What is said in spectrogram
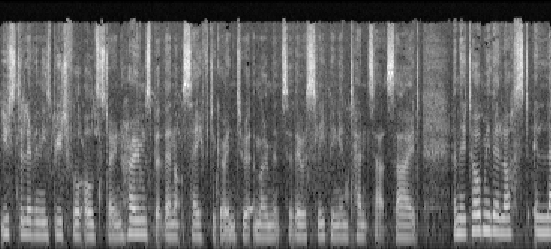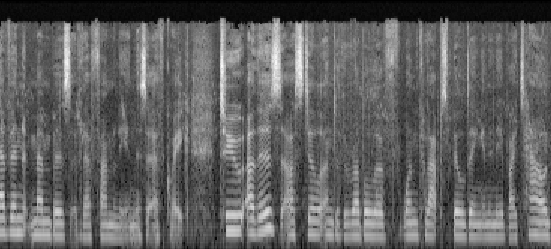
used to live in these beautiful old stone homes, but they're not safe to go into at the moment, so they were sleeping in tents outside. And they told me they lost 11 members of their family in this earthquake. Two others are still under the rubble of one collapsed building in a nearby town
